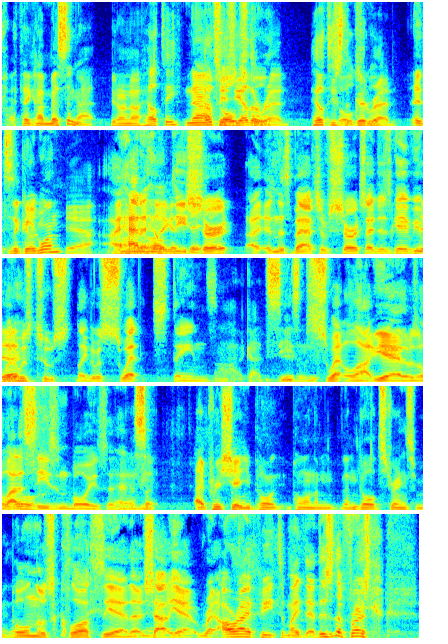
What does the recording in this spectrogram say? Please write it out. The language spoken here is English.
I think I'm missing that. You don't know Hilti? No. It's Hilti's old the other school. red. Hilti's It's the old good school. red. It's the good one. Yeah. I had a I like Hilti it. shirt uh, in this batch of shirts I just gave you, but Yeah. it was too s- like there was sweat stains. Oh, I got seasons. Sweat a lot. Yeah, there was a lot of seasoned boys that had Yeah, to so I appreciate you pulling pulling them, them gold strings from me. though. pulling those cloths. Yeah, that shout. Yeah, ri- R.I.P. to my dad. This is the first.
